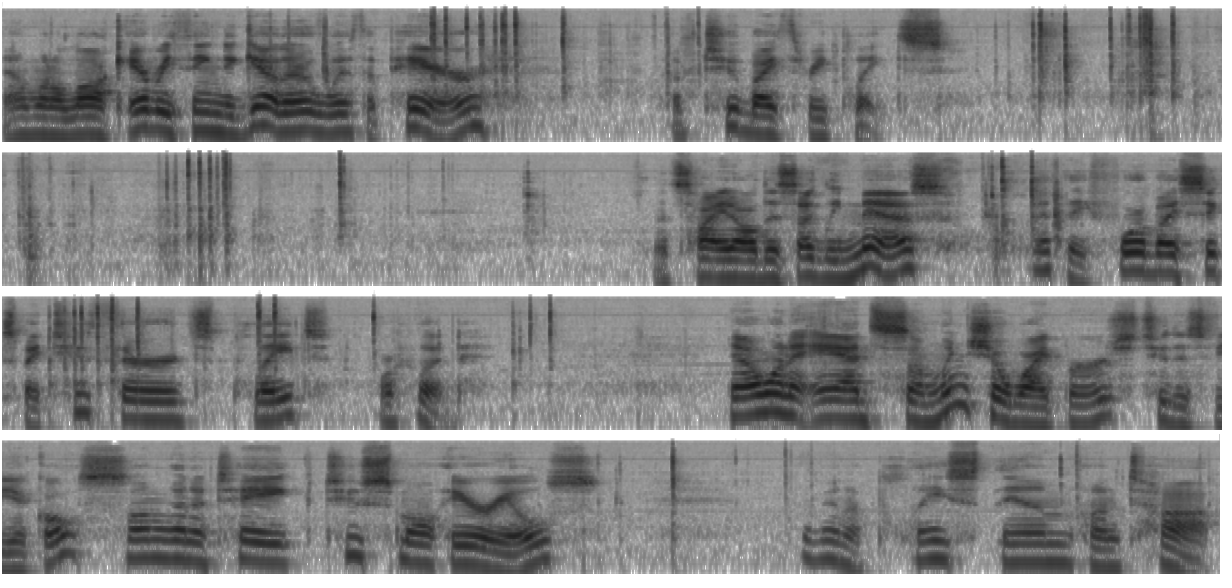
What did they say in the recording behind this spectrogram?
Now I want to lock everything together with a pair of 2x3 plates. Let's hide all this ugly mess with a 4x6 by 2 thirds plate or hood. Now I want to add some windshield wipers to this vehicle, so I'm going to take two small aerials. We're going to place them on top.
